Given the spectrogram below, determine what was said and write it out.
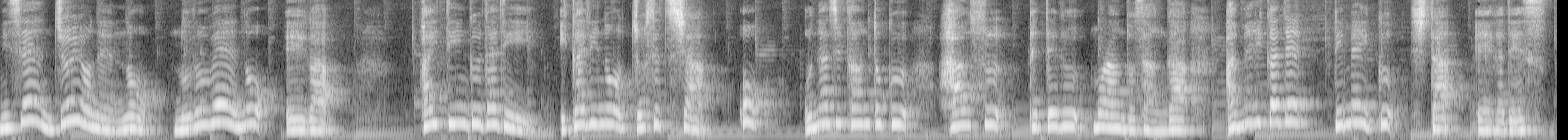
2014年のノルウェーの映画、ファイティング・ダディ怒りの除雪車を同じ監督ハンス・ペテル・モランドさんがアメリカでリメイクした映画です。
